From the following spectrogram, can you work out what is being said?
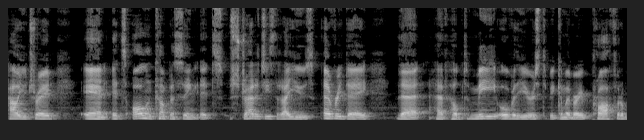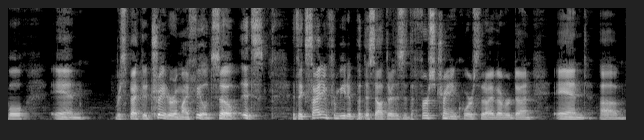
how you trade, and it's all encompassing. It's strategies that I use every day that have helped me over the years to become a very profitable and respected trader in my field. So it's it's exciting for me to put this out there. This is the first training course that I've ever done, and um,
